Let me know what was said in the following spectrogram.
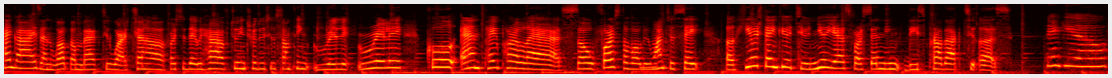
Hi guys and welcome back to our channel. First today we have to introduce you something really really cool and paperless. So first of all we want to say a huge thank you to NEWYES for sending this product to us. Thank you.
